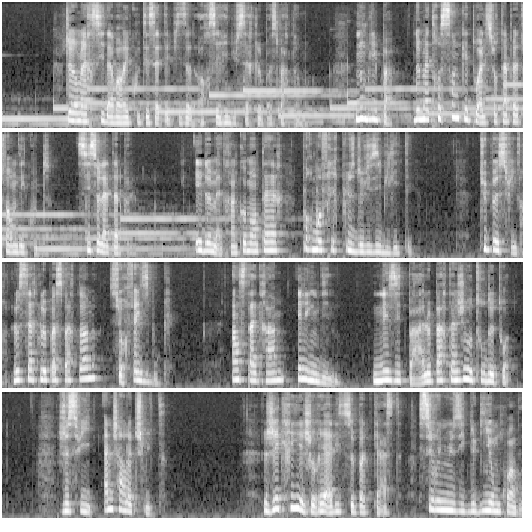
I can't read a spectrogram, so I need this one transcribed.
Je te remercie d'avoir écouté cet épisode hors série du Cercle Postpartum. N'oublie pas de mettre 5 étoiles sur ta plateforme d'écoute, si cela t'a plu, et de mettre un commentaire pour m'offrir plus de visibilité. Tu peux suivre le Cercle Postpartum sur Facebook, Instagram et LinkedIn. N'hésite pas à le partager autour de toi. Je suis Anne-Charlotte Schmitt. J'écris et je réalise ce podcast sur une musique de Guillaume Coindé.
